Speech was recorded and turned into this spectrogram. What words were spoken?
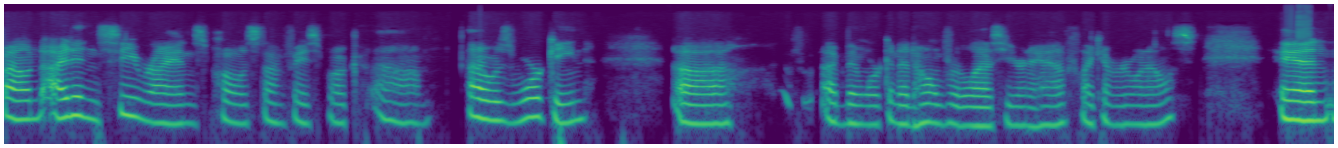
found I didn't see Ryan's post on Facebook. Um, I was working uh, I've been working at home for the last year and a half, like everyone else. And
